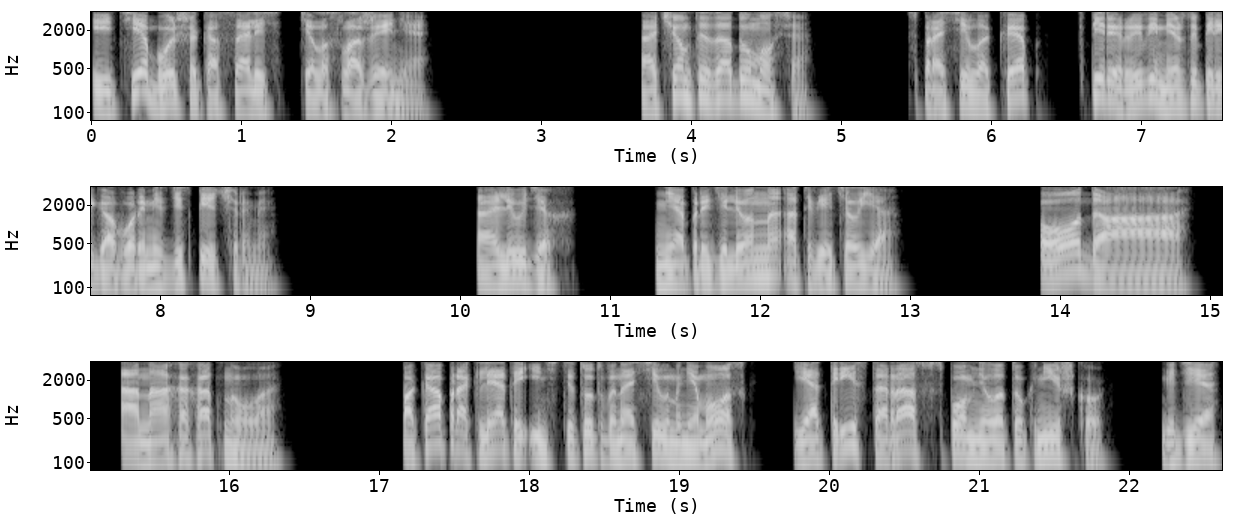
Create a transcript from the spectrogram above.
и те больше касались телосложения. «О чем ты задумался?» — спросила Кэп в перерыве между переговорами с диспетчерами. «О людях», — неопределенно ответил я. «О, да!» — она хохотнула. Пока проклятый институт выносил мне мозг, я 300 раз вспомнила ту книжку, где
